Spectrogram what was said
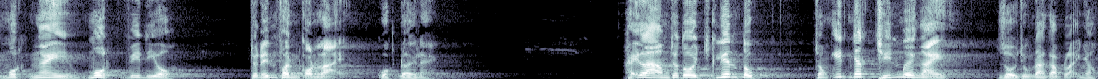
một ngày một video. Cho đến phần còn lại cuộc đời này. Hãy làm cho tôi liên tục trong ít nhất 90 ngày rồi chúng ta gặp lại nhau.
